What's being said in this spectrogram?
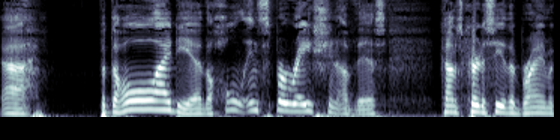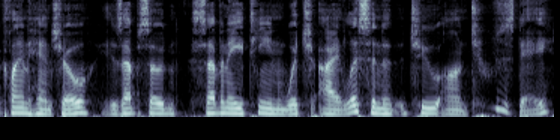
Uh but the whole idea, the whole inspiration of this comes courtesy of the Brion McClanahan show, is episode 718 which I listened to on Tuesday,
